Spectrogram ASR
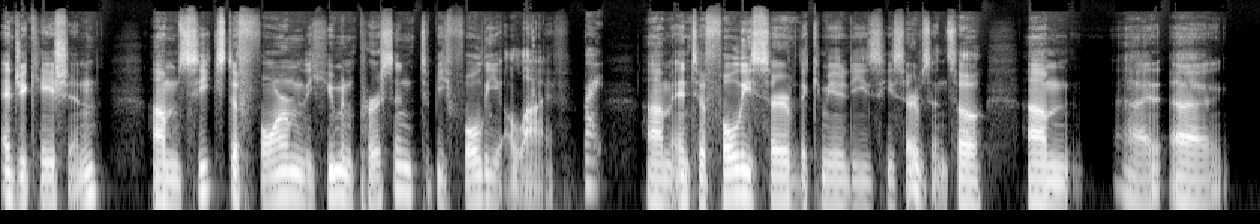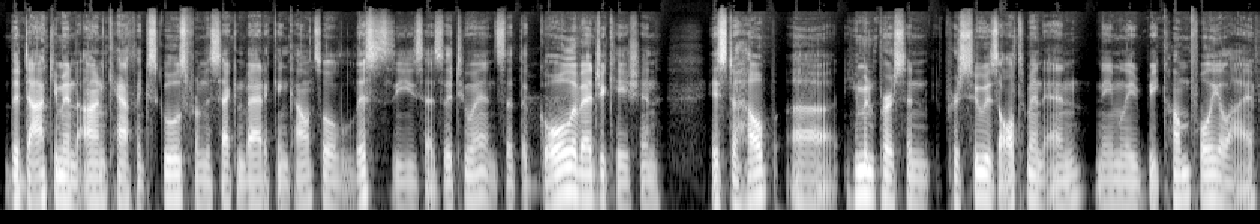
education um, seeks to form the human person to be fully alive Right. um, and to fully serve the communities he serves in. So, um, uh, uh, the document on Catholic schools from the Second Vatican Council lists these as the two ends that the goal of education is to help a human person pursue his ultimate end, namely become fully alive.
